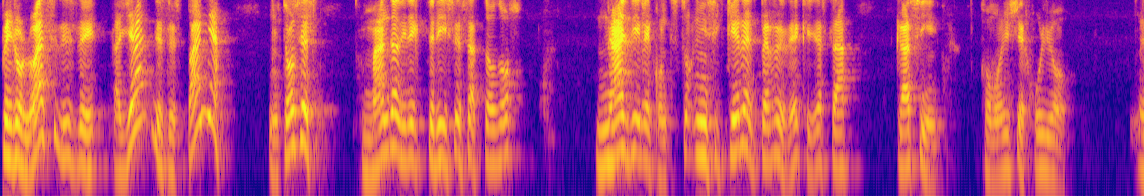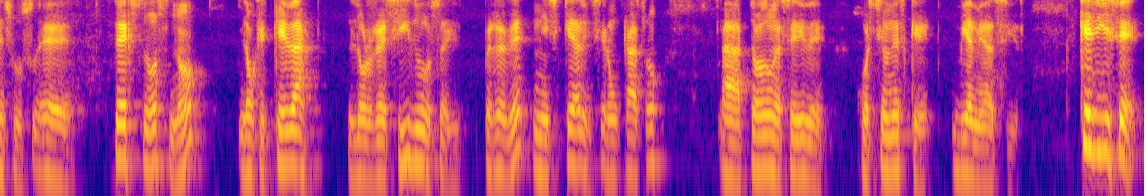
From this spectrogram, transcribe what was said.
Pero lo hace desde allá, desde España. Entonces, manda directrices a todos Nadie le contestó, ni siquiera el PRD, que ya está casi, como dice Julio en sus eh, textos, ¿no? Lo que queda, los residuos del PRD, ni siquiera le hicieron caso a toda una serie de cuestiones que viene a decir. ¿Qué dice?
